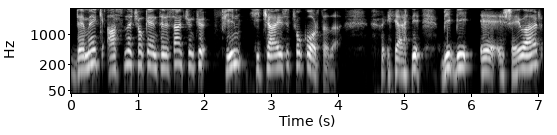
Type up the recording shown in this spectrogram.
demek aslında çok enteresan çünkü film hikayesi çok ortada. yani bir bir e, şey var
